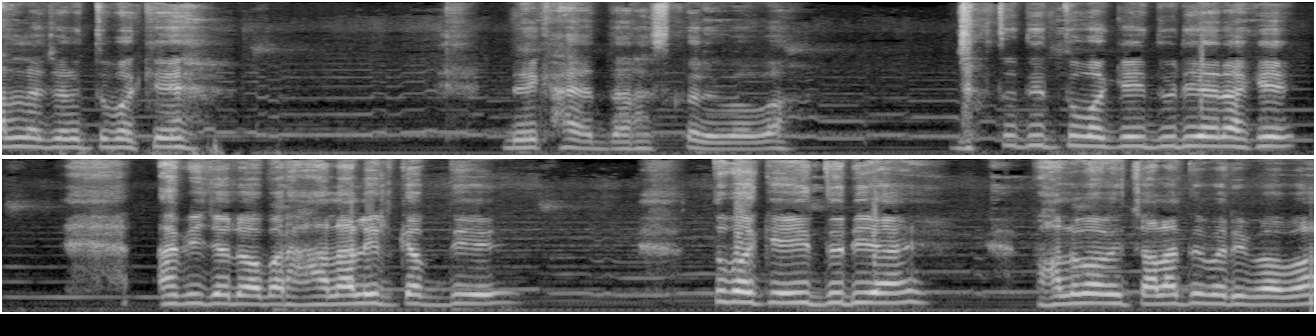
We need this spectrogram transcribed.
আল্লাহ যেন তোমাকে নেক হায়াত দারাজ করে, বাবা। যতদিন তোমাকে এই দুনিয়ায় রাখে, আমি যেন আমার হালাল ইনকাম দিয়ে তোমাকে এই দুনিয়ায় ভালোভাবে চালাতে পারি, বাবা।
